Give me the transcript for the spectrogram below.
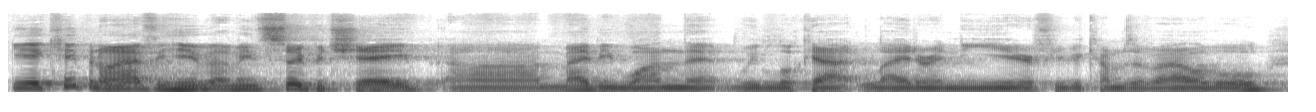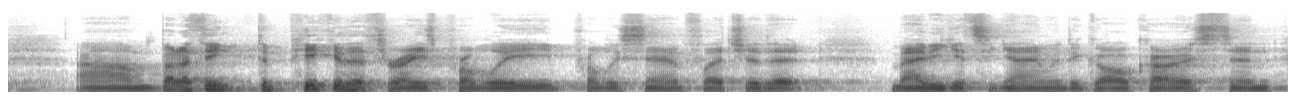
yeah, keep an eye out for him. I mean, super cheap. Uh, maybe one that we look at later in the year if he becomes available. Um, but I think the pick of the three is probably probably Sam Fletcher that maybe gets a game with the Gold Coast. And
